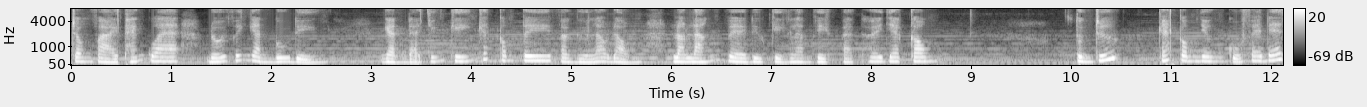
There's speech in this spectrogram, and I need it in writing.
trong vài tháng qua đối với ngành bưu điện. Ngành đã chứng kiến các công ty và người lao động lo lắng về điều kiện làm việc và thuê gia công. Tuần trước, các công nhân của FedEx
